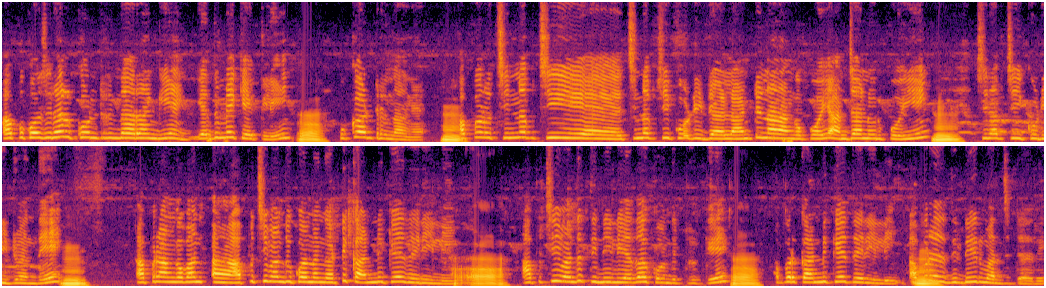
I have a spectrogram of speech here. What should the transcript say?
அப்ப கொஞ்ச நேரம் உட்காந்துட்டு இருந்தாரு அங்கேயே? எதுவுமே கேட்கல ஆ. உட்காந்துட்டு இருந்தாங்க அப்புறம் சின்னப்ச்சி சின்னப்ச்சி கூட்டிட்டு வரலான்ட்டு நான் அங்க போய் அஞ்சானூர் போய் சின்னப்ச்சி கூட்டிட்டு வந்தேன். அப்புறம் அங்க வந்து அப்பச்சி வந்து உட்காந்தங்காட்டி கண்ணுக்கே தெரியல ஆ. அப்பச்சி வந்து திண்ணிலேயே தான் உட்காந்துட்டு இருக்கு அப்புறம் கண்ணுக்கே தெரியல அப்புறம் திடீர் மறைஞ்சிட்டாரு.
